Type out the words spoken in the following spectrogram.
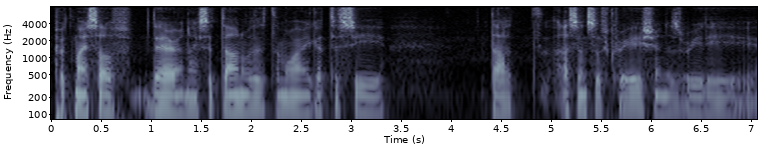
put myself there and i sit down with it the more i get to see that essence of creation is really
